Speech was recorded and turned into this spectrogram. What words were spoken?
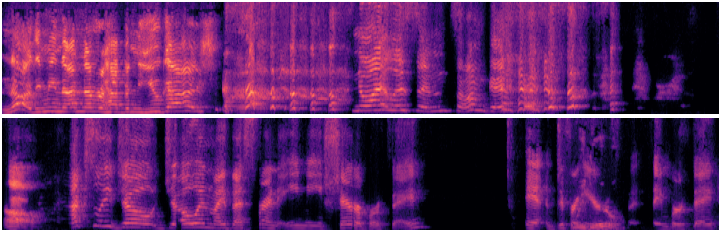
No, do you mean that never happened to you guys? no, I listen, so I'm good. Oh, Actually, Joe, Joe and my best friend Amy share a birthday, and different We years, do. but same birthday.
